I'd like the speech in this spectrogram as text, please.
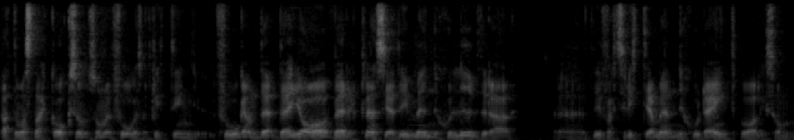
att när man snackar också om som en fråga som flyktingfrågan, där, där jag verkligen ser det är människoliv det där. Eh, Det är faktiskt riktiga människor. Det är inte bara liksom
